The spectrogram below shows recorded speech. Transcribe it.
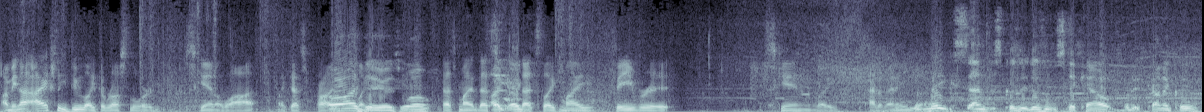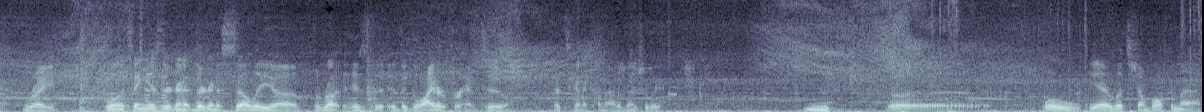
I mean, I, I actually do like the Rust Lord skin a lot. Like that's probably. Oh, I like, do as well. that's my that's I- I- that's like my favorite skin like out of any. It makes sense because it doesn't stick out, but it's kind of cool. right. Well, the thing is, they're gonna they're gonna sell a uh, the his the, the glider for him too. That's gonna come out eventually. Mm. Uh, whoa, yeah, let's jump off the map.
